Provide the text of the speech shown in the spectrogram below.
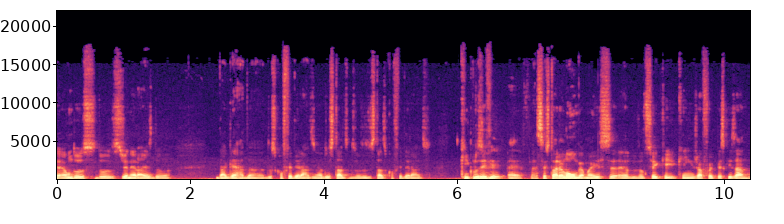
é, é um dos, dos generais do, da guerra da- dos confederados, né, dos Estados, dos Estados Confederados. Que, inclusive, é, essa história é longa, mas é, não sei que, quem já foi pesquisar,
